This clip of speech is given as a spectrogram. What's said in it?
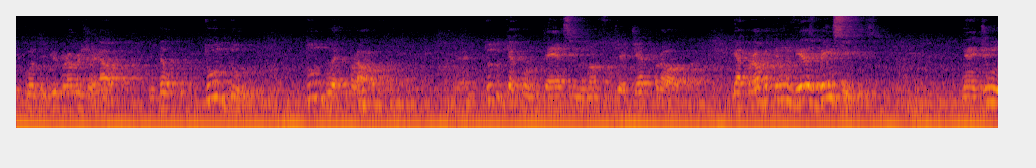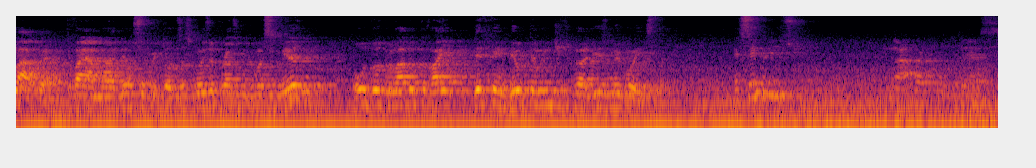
e contribuir para prova geral. Então, tudo, tudo é prova. Né? Tudo que acontece no nosso dia a dia é prova. E a prova tem um viés bem simples. Né? De um lado é, tu vai amar Deus sobre todas as coisas, o próximo como a si mesmo, ou do outro lado tu vai defender o teu individualismo egoísta. É sempre isso. Nada acontece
